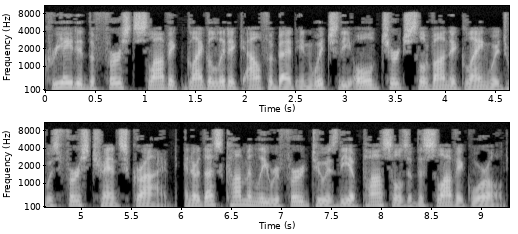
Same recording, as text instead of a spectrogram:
created the first Slavic glagolitic alphabet in which the Old Church Slavonic language was first transcribed, and are thus commonly referred to as the Apostles of the Slavic world.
